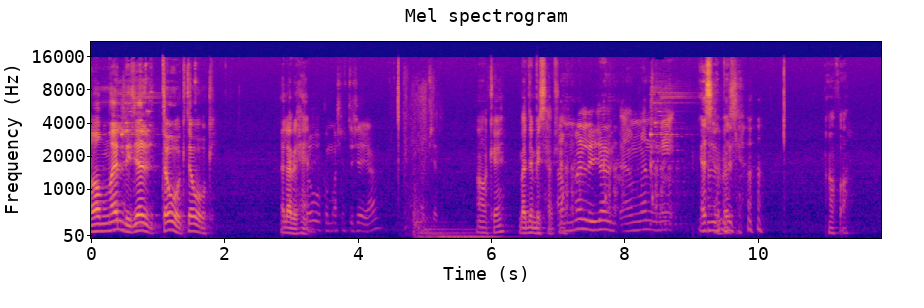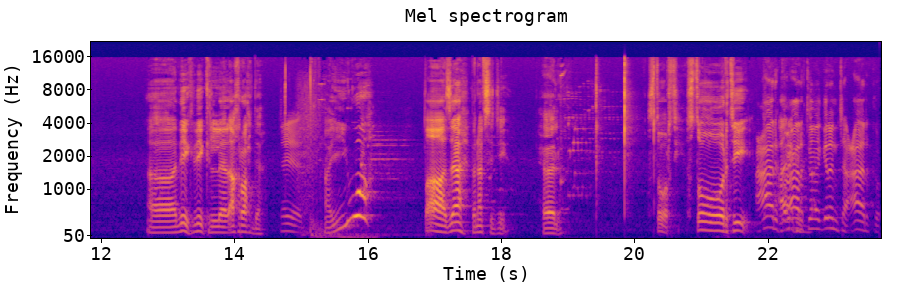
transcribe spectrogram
امال لي جلد. توك توك. العب الحين. توكم ما شفتوا شيء ها؟ أبشر. أوكي. بعدين بيسحب شوي امني جلد. أمني. اسحب بس. افا آه ذيك ذيك ال- الأخر واحدة أيوه. طازة بنفسجي حلو. اسطورتي اسطورتي. عاركو عاركو يا جرنتا عاركو.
